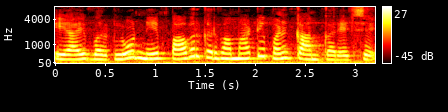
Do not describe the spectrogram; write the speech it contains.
એઆઈ વર્કલોડને પાવર કરવા માટે પણ કામ કરે છે.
